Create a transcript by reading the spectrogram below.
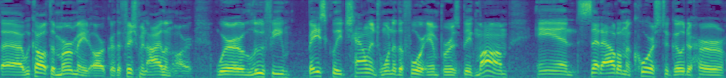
uh, we call it the Mermaid arc or the Fishman Island arc, where Luffy basically challenged one of the four emperors, Big Mom, and set out on a course to go to her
